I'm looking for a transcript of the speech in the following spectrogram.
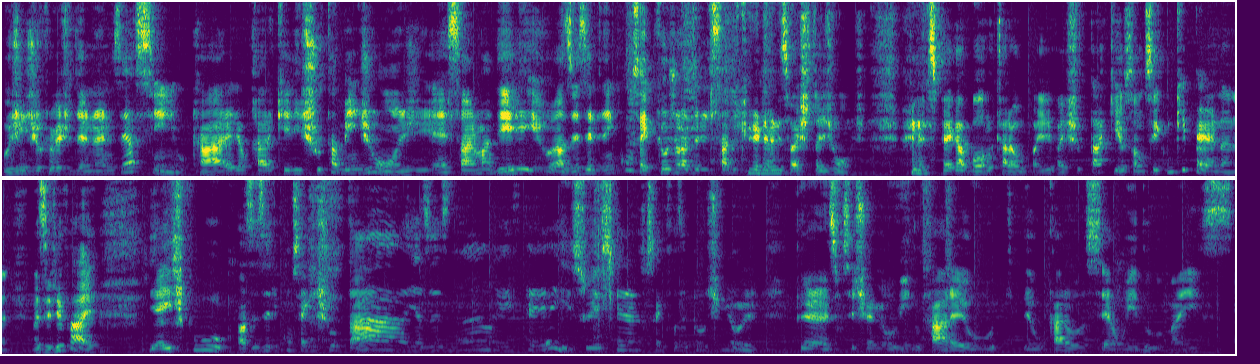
Hoje em dia o que eu vejo do Hernandes é assim, o cara ele é o cara que ele chuta bem de longe. Essa arma dele, e às vezes ele nem consegue, porque o jogador ele sabe que o Hernandes vai chutar de longe. O Hernandes pega a bola, o cara, opa, ele vai chutar aqui, eu só não sei com que perna, né? Mas ele vai. E aí, tipo, às vezes ele consegue chutar e às vezes não, e aí é isso. E esse Hernandes consegue fazer pelo time hoje. Fernandes, se você estiver me ouvindo, cara, eu, eu, cara, você é um ídolo, mas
